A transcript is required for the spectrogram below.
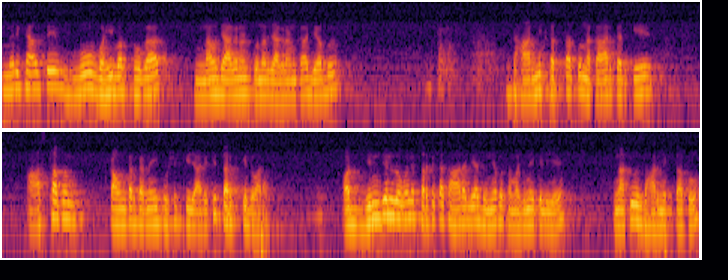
मेरे ख्याल से वो वही वक्त होगा, नवजागरण, पुनर्जागरण का, जब धार्मिक सत्ता को नकार करके आस्था को काउंटर करने की कोशिश की जा रही थी तर्क के द्वारा। और जिन जिन लोगों ने तर्क का सहारा लिया दुनिया को समझने के लिए, ना कि उस धार्मिकता को,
